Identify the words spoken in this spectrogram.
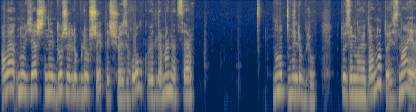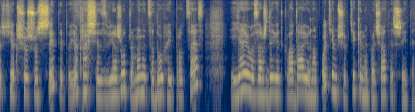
Але ну, я ж не дуже люблю шити щось голкою. Для мене це ну, не люблю. Хто зі мною давно, той знає, якщо щось шити, то я краще зв'яжу. Для мене це довгий процес, і я його завжди відкладаю на потім, щоб тільки не почати шити.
